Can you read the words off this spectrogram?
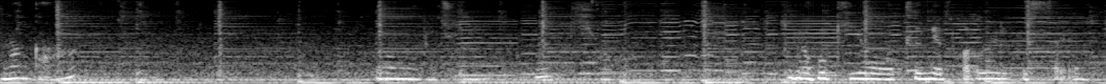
누난가? 그런 노래 중에 응, 귀여워. 너무 귀여워. 등에 발 올리고 있어요.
